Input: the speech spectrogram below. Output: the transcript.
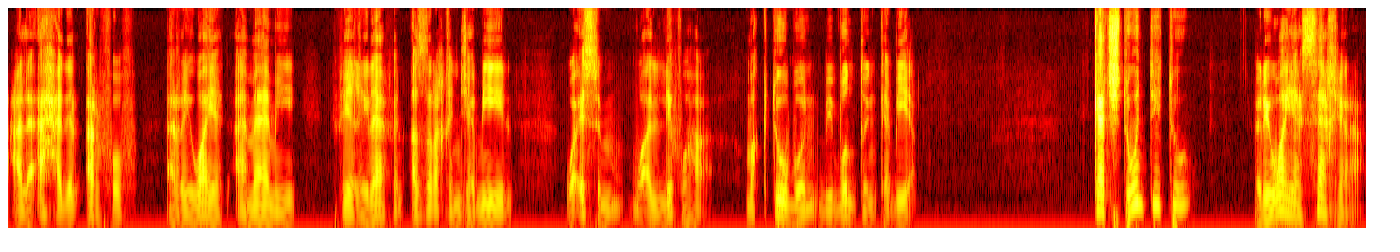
على أحد الأرفف الرواية أمامي في غلاف أزرق جميل واسم مؤلفها مكتوب ببنط كبير. كاتش 22 رواية ساخرة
